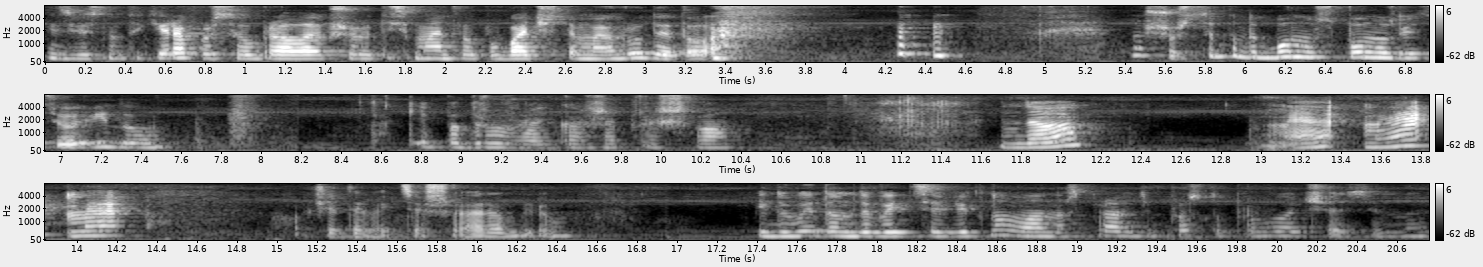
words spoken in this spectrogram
І, звісно, такі ракурси обрала. Якщо в якийсь момент ви побачите мої груди, то. Ну що ж, це буде бонус-бонус для цього відео. Так, і подружайка вже прийшла. Да? Ме, ме, ме. Хоче дивитися, що я роблю. Під видом дивиться в вікно, а насправді просто проводить час зі мною.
